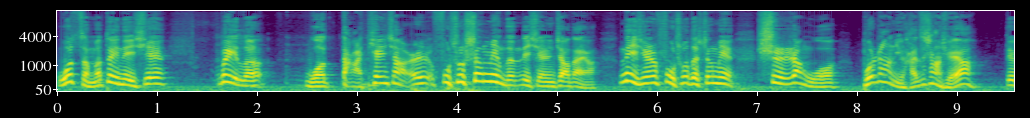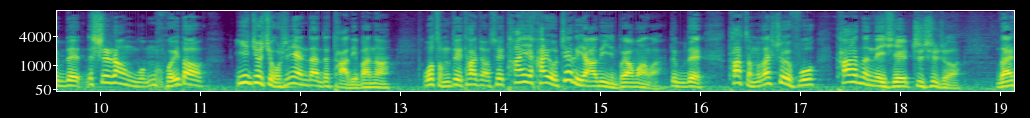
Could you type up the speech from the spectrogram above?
我怎么对那些为了我打天下而付出生命的那些人交代啊？那些人付出的生命是让我不让女孩子上学啊，对不对？是让我们回到一九九十年代的塔利班呢？我怎么对他交？所以他也还有这个压力，你不要忘了，对不对？他怎么来说服他的那些支持者来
